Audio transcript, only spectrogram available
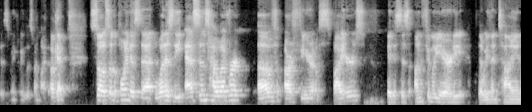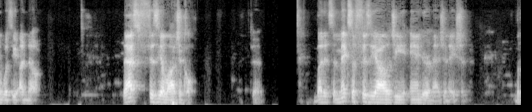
it's making me lose my mind. Okay. So, so the point is that what is the essence, however, of our fear of spiders? It is this unfamiliarity that we then tie in with the unknown That's physiological. But it's a mix of physiology and your imagination. The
